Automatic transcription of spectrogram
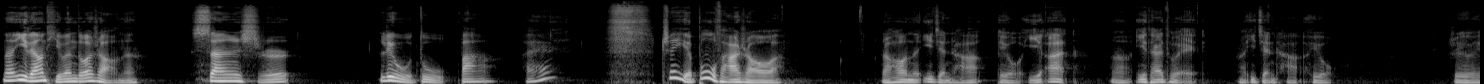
那一量体温多少呢？三十六度八，哎，这也不发烧啊。然后呢，一检查，哎呦，一按啊，一抬腿啊，一检查，哎呦，这个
